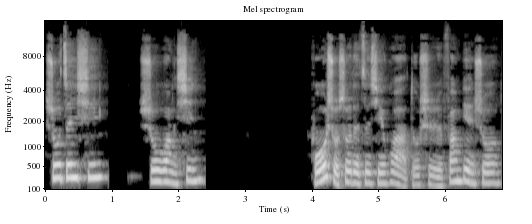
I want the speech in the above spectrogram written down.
说真心，说妄心。佛所说的这些话都是方便说，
